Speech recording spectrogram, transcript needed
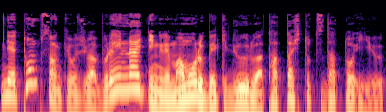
で、トンプソン教授はブレインライティングで守るべきルールはたった一つだという。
